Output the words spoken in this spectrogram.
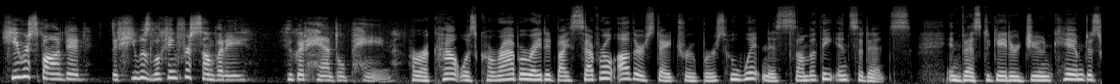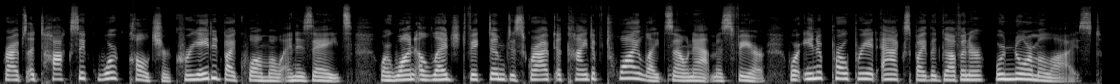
He responded that he was looking for somebody who could handle pain. Her account was corroborated by several other state troopers who witnessed some of the incidents. Investigator Joon Kim describes a toxic work culture created by Cuomo and his aides, where one alleged victim described a kind of twilight zone atmosphere where inappropriate acts by the governor were normalized.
